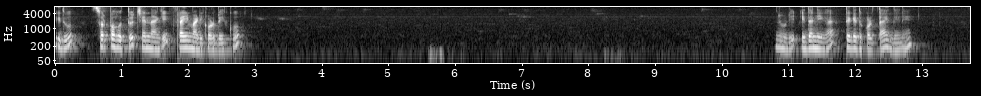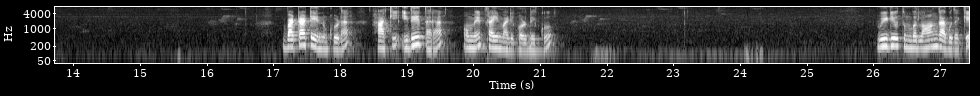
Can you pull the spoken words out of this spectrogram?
ಇದು ಸ್ವಲ್ಪ ಹೊತ್ತು ಚೆನ್ನಾಗಿ ಫ್ರೈ ಮಾಡಿಕೊಳ್ಬೇಕು. ನೋಡಿ ಇದನ್ನೀಗ ತೆಗೆದುಕೊಳ್ತಾ ಇದ್ದೇನೆ. ಬಟಾಟೆಯನ್ನು ಕೂಡ ಹಾಕಿ ಇದೇ ಥರ ಒಮ್ಮೆ ಫ್ರೈ ಮಾಡಿಕೊಳ್ಬೇಕು. ವಿಡಿಯೋ ತುಂಬ ಲಾಂಗ್ ಆಗೋದಕ್ಕೆ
